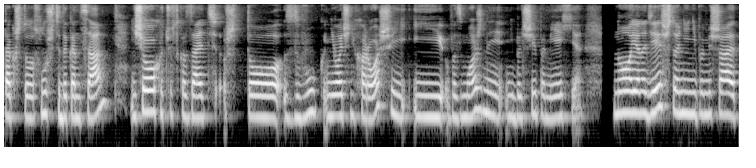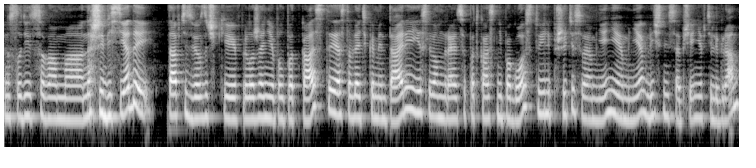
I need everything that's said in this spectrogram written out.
так что слушайте до конца. Еще хочу сказать, что звук не очень хороший и возможны небольшие помехи. Но я надеюсь, что они не помешают насладиться вам а, нашей беседой. Ставьте звездочки в приложении Apple Podcasts и оставляйте комментарии, если вам нравится подкаст не по ГОСТу, или пишите свое мнение мне в личные сообщения в Telegram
